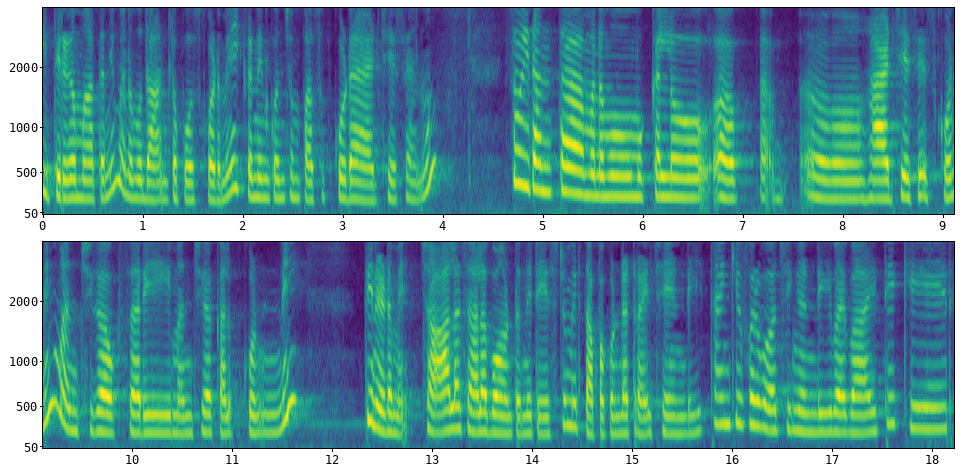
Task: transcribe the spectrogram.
ఈ తిరగమాతని మనము దాంట్లో పోసుకోవడమే. ఇక్కడ నేను కొంచెం పసుపు కూడా యాడ్ చేశాను. సో ఇదంతా మనము ముక్కల్లో యాడ్ చేసేసుకొని మంచిగా ఒకసారి మంచిగా కలుపుకొని తినడమే. చాలా చాలా బాగుంటుంది టేస్ట్. మీరు తప్పకుండా ట్రై చేయండి. థ్యాంక్ యూ ఫర్ వాచింగ్ అండి. Bye bye take care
